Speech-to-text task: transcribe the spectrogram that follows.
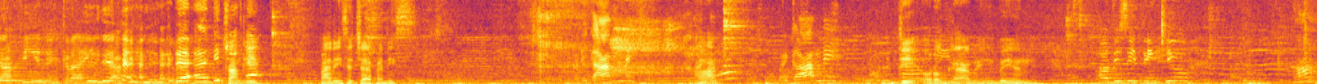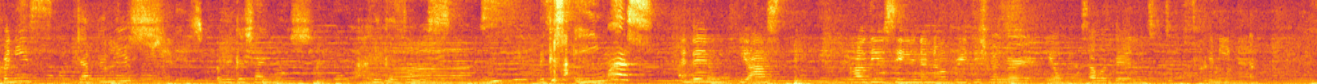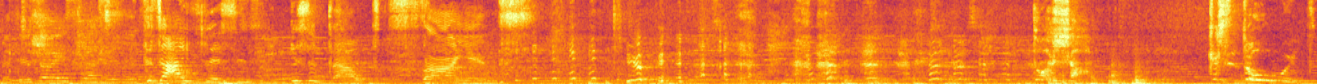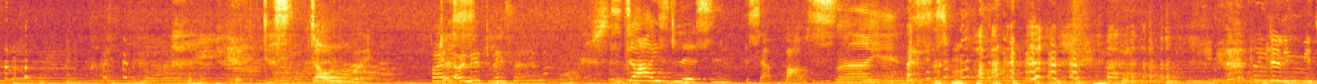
laughing and then crying, laughing and then crying. Chunky, paano sa Japanese? Origami. Ha? Origami. Hindi, origami. Iba yun. How do you say thank you? Huh? Japanese. Japanese. Arigasaimasu. Arigatos. Ah. Arigasaimasu. And then you asked, how do you say yun ano, British when we're yung sa hotel? Kanina. Today's lesson. Today's lesson is about science. Tosha, just do it. Just do it. Para Just- ulit lesson ano? Today's lesson is about science.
